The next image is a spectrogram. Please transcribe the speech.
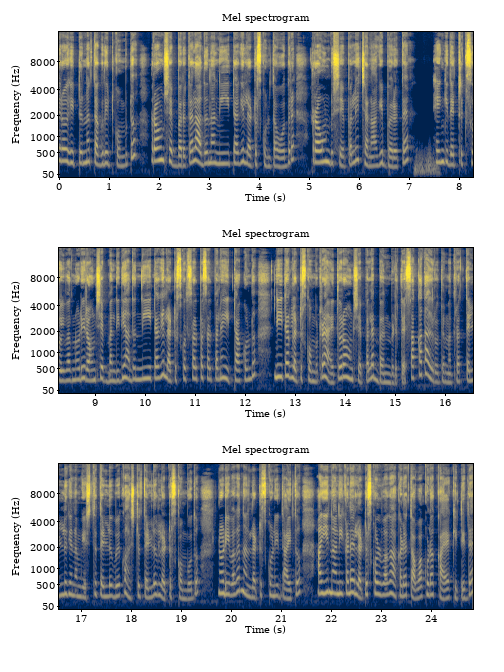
ಇರೋ ಹಿಟ್ಟನ್ನು ತೆಗೆದಿಟ್ಕೊಂಡ್ಬಿಟ್ಟು ರೌಂಡ್ ಶೇಪ್ ಬರುತ್ತಲ್ಲ, ಅದನ್ನು ನೀಟಾಗಿ ಲಟ್ಟಿಸ್ಕೊಳ್ತಾ ಹೋದರೆ ರೌಂಡ್ ಶೇಪಲ್ಲಿ ಚೆನ್ನಾಗಿ ಬರುತ್ತೆ. ಹೆಂಗಿದೆ ಟ್ರಿಕ್ಸು ಇವಾಗ ನೋಡಿ ರೌಂಡ್ ಶೇಪ್ ಬಂದಿದೆಯಾ? ಅದನ್ನು ನೀಟಾಗಿ ಲಟ್ಟಿಸ್ಕೊಂಡು ಸ್ವಲ್ಪ ಸ್ವಲ್ಪನೇ ಹಿಟ್ಟು ಹಾಕ್ಕೊಂಡು ನೀಟಾಗಿ ಲಟ್ಟಿಸ್ಕೊಂಬಿಟ್ರೆ ಆಯಿತು ರೌಂಡ್ ಶೇಪಲ್ಲೇ ಬಂದುಬಿಡುತ್ತೆ. ಸಖತ್ತಾಗಿರುತ್ತೆ ಮಾತ್ರ. ತೆಳ್ಳಗೆ ನಮಗೆ ಎಷ್ಟು ತೆಳ್ಳಗೆ ಬೇಕೋ ಅಷ್ಟು ತೆಳ್ಳಗೆ ಲಟ್ಟಿಸ್ಕೊಬೋದು ನೋಡಿ, ಇವಾಗ ನಾನು ಲಟ್ಟಿಸ್ಕೊಂಡಿದ್ದಾಯಿತು. ಈ ನಾನು ಈ ಕಡೆ ಲಟ್ಟಿಸ್ಕೊಳ್ಳುವಾಗ ಆ ಕಡೆ ತವ ಕೂಡ ಕಾಯಕ್ಕಿಟ್ಟಿದ್ದೆ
